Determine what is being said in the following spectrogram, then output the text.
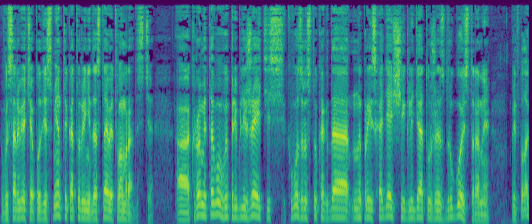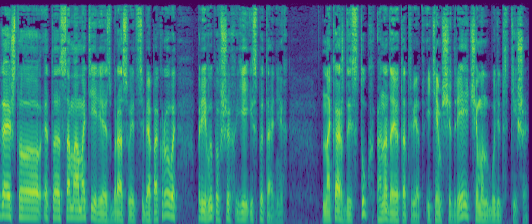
Вы сорвете аплодисменты, которые не доставят вам радости. А кроме того, вы приближаетесь к возрасту, когда на происходящее глядят уже с другой стороны, предполагая, что это сама материя сбрасывает с себя покровы при выпавших ей испытаниях. На каждый стук она дает ответ, и тем щедрее, чем он будет тише.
